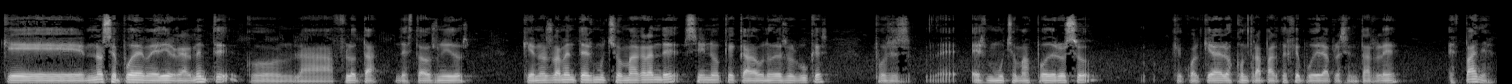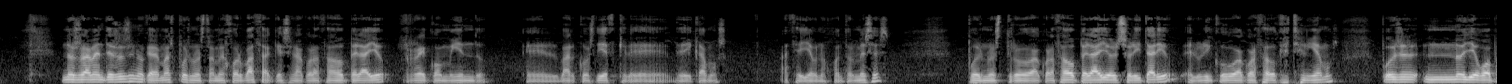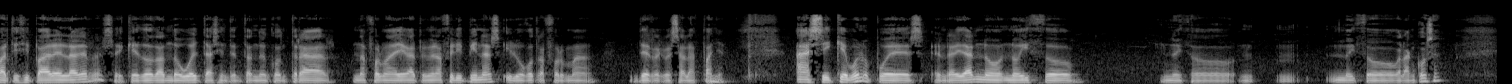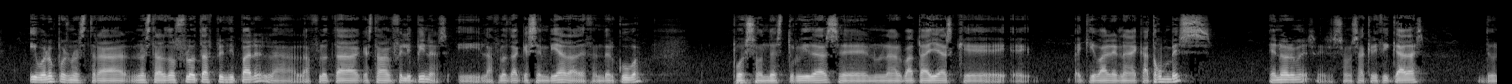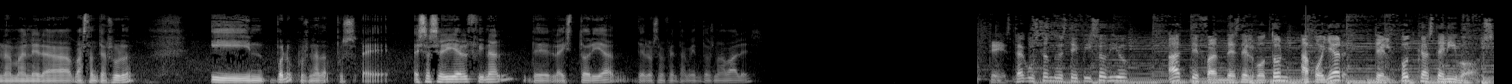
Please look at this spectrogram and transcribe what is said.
que no se puede medir realmente con la flota de Estados Unidos, que no solamente es mucho más grande, sino que cada uno de esos buques pues eh, es mucho más poderoso que cualquiera de los contrapartes que pudiera presentarle España. No solamente eso, sino que además pues nuestra mejor baza, que es el acorazado Pelayo, recomiendo el Barcos 10 que le dedicamos hace ya unos cuantos meses, pues nuestro acorazado Pelayo el solitario, el único acorazado que teníamos, pues eh, no llegó a participar en la guerra, se quedó dando vueltas intentando encontrar una forma de llegar primero a Filipinas y luego otra forma de regresar a España. Así que bueno, pues en realidad no, no hizo no hizo no hizo gran cosa. Y bueno, pues nuestra, nuestras dos flotas principales, la, flota que estaba en Filipinas y la flota que es enviada a defender Cuba, pues son destruidas en unas batallas que eh, equivalen a hecatombes enormes, eh, son sacrificadas de una manera bastante absurda. Y bueno, pues nada, pues eh, ese sería el final de la historia de los enfrentamientos navales. ¿Te está gustando este episodio? Hazte fan desde el botón apoyar del podcast de Nivos.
